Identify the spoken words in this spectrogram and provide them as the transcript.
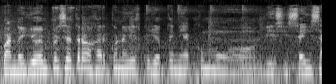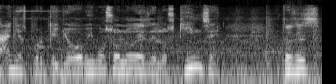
cuando yo empecé a trabajar con ellos, pues yo tenía como 16 años, porque yo vivo solo desde los 15. Entonces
